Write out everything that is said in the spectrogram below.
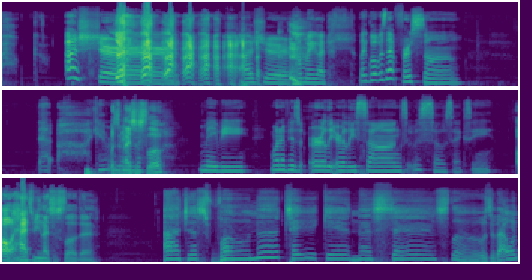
Oh, Usher. Usher. Oh my god. Like what was that first song? That oh, I can't remember. Was it nice and slow? Maybe one of his early early songs. It was so sexy. Oh, it had to be nice and slow then. I just wanna take it nice and slow. Was it that one?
